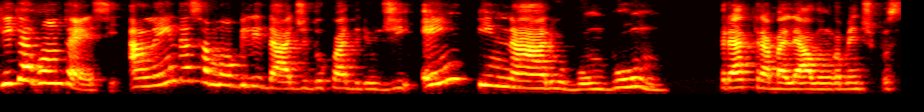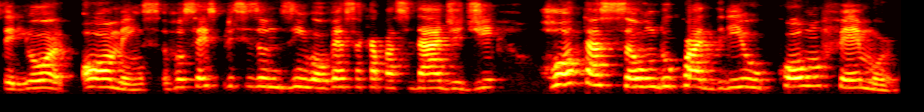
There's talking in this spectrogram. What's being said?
que, que acontece? Além dessa mobilidade do quadril de empinar o bumbum para trabalhar alongamento posterior, homens, vocês precisam desenvolver essa capacidade de rotação do quadril com o fêmur,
